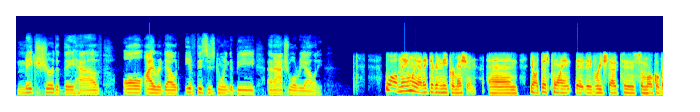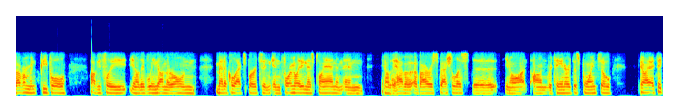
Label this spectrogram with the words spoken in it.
make sure that they have all ironed out if this is going to be an actual reality? Well, namely, I think they're going to need permission, and you know, at this point, they, they've reached out to some local government people. Obviously, you know, they've leaned on their own medical experts in, in formulating this plan, and, and you know, they have a, a virus specialist, uh, you know, on, on retainer at this point. So, you know, I think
